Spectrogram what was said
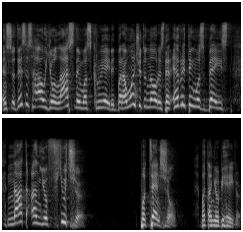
And so this is how your last name was created. But I want you to notice that everything was based not on your future potential, but on your behavior.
